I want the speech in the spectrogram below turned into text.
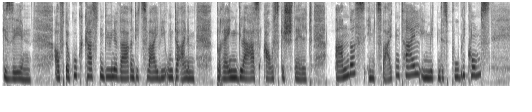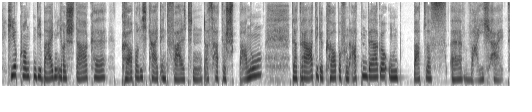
gesehen. Auf der Guckkastenbühne waren die zwei wie unter einem Brennglas ausgestellt. Anders im zweiten Teil, inmitten des Publikums. Hier konnten die beiden ihre starke Körperlichkeit entfalten. Das hatte Spannung, der drahtige Körper von Attenberger und Butlers äh, Weichheit.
